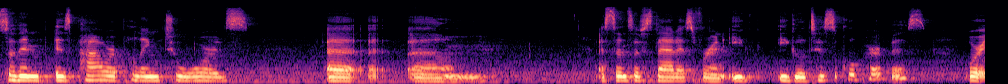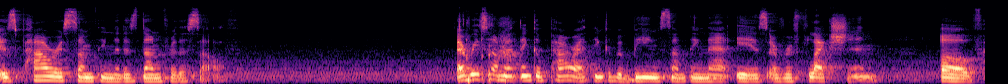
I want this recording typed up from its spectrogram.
So then, is power pulling towards a, a, um, a sense of status for an e- egotistical purpose, or is power something that is done for the self? Every time I think of power, I think of it being something that is a reflection of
